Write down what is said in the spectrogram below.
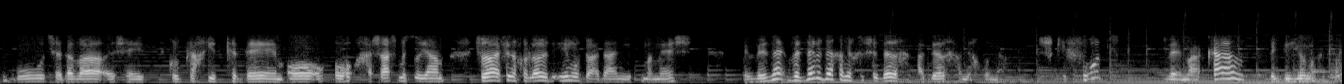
סיבות שהדבר, שכל כך יתקדם, או, או חשש מסוים, שאולי אפילו אנחנו לא יודעים אותו עדיין יתממש, וזה, וזה בדרך כלל אני חושב שדרך הדרך הנכונה. שקיפות ומעקב ודיון כתוב.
